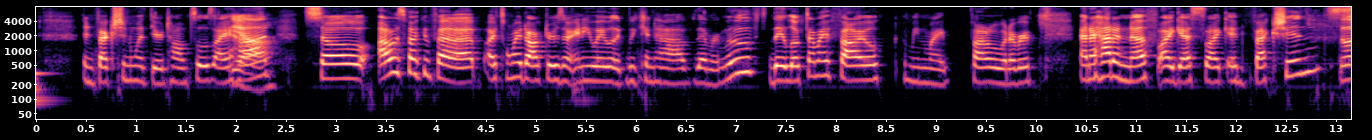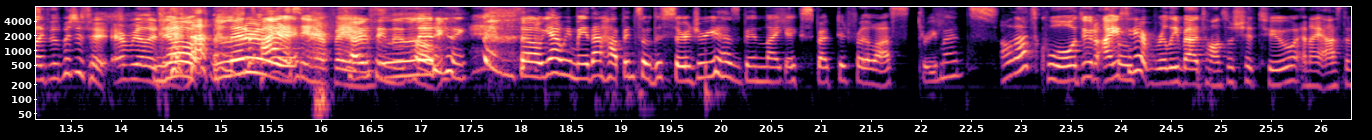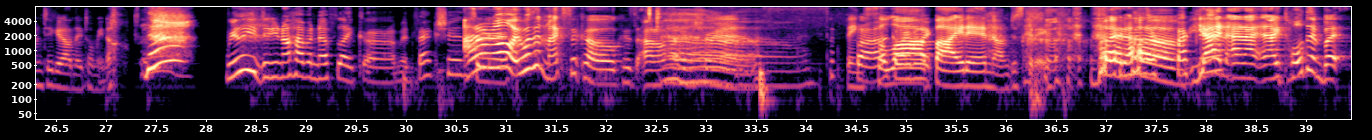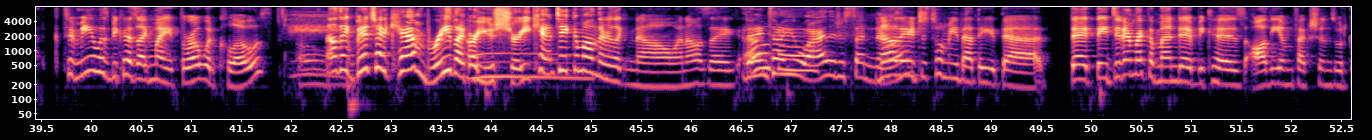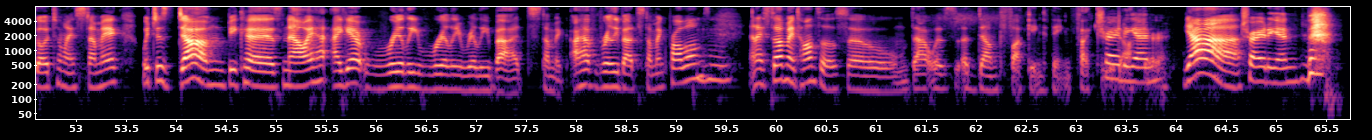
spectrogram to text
infection with your tonsils. I had. So I was fucking fed up. I told my doctor, is there any way like we can have them removed? They looked at my file. I mean my file or whatever, and I had enough, I guess, like infections. They're like, this bitch is here every other day. no, literally. Tired of seeing her face. Tired of seeing this. Literally. so yeah, we made that happen. So the surgery has been like expected for the last three months. Oh, that's cool, dude. I used So- to get really bad tonsil shit too, and I asked them to get it out, and they told me no. Really? Did you not have enough like um infections? I don't or- know. It was in Mexico because I don't have insurance. Oh. Thanks fuck? a lot, like- Biden. No, I'm just kidding. But um, yeah, and, and, I, and I told him, but to me it was because like my throat would close. And I was like, "Bitch, I can't breathe. Like, are you sure you can't take them on?" They're like, "No," and I was like, They didn't tell you why. They just said no. No, they just told me that they that that they didn't recommend it because all the infections would go to my stomach, which is dumb because now I ha- I get really really really bad stomach. I have really bad stomach problems, Mm-hmm. and I still have my tonsils, so that was a dumb fucking thing. Fuck Try you, it again. Yeah. Try it again.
